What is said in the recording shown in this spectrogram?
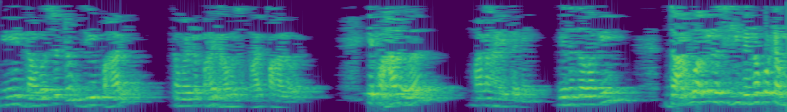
මේ දවසට උදේ 5යි තමට 5යි හවස 5යි 15යි. ඒ 15 මන ආයතනේ වෙනද වගේ දරුවා කියලා සිහි වෙනකොටම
